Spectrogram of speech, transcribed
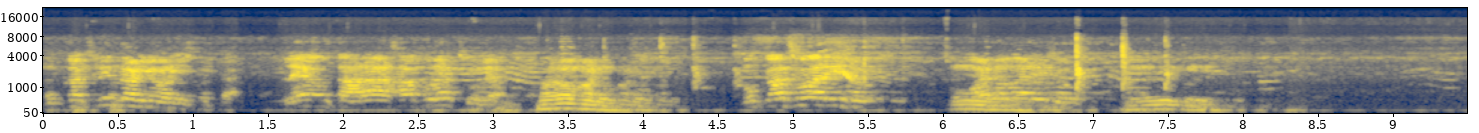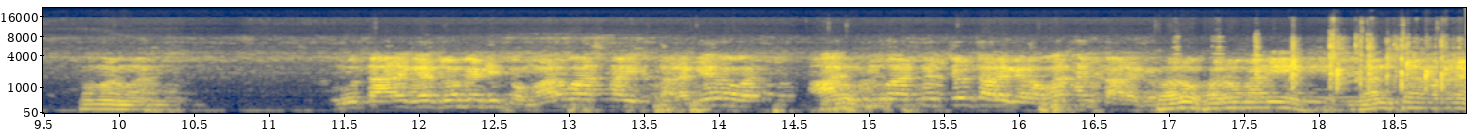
હું કચરી દણી વાળી છું લે હું તારા આશા પૂરા જ છું લે. ખરો મારી હું કચ્છ વાળી છું. હું વાળી. છું. તમામાં હું તારે ઘેર જો બેઠી તો મારો વાસ થાય છે તારે ઘેર હવે. આ સુધી વાત ને થયો તારે ઘેર હવે થાય તારે ઘેર. ખરું ખરું મારી. ધન છે મને.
